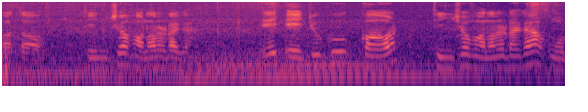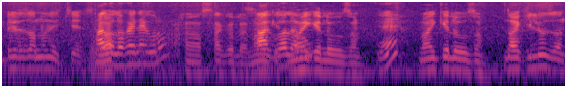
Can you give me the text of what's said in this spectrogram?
কত? তিনশো পনেরো টাকা। এই এইটুকু কর তিনশো পনেরো টাকা উটের জন্য নিচ্ছে। ছাগল খাই না এগুলো? হ্যাঁ ছাগলে। ছাগল নয় কিলো ওজন। হ্যাঁ? নয় কিলো ওজন। নয় কিলো ওজন।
